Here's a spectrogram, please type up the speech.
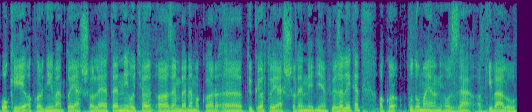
oké, okay, akkor nyilván tojással lehet enni, hogyha az ember nem akar tükörtojással enni egy ilyen főzeléket, akkor tudom ajánlani hozzá a kiváló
